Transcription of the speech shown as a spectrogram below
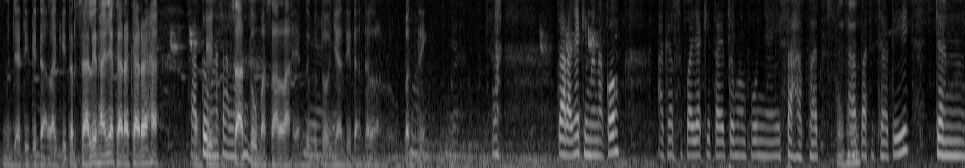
menjadi tidak lagi terjalin hanya gara-gara Satu mungkin masalah. satu masalah yang sebetulnya tidak terlalu penting. Ya. Nah, caranya gimana Kong? Agar supaya kita itu mempunyai sahabat, Mhm. sahabat sejati dan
